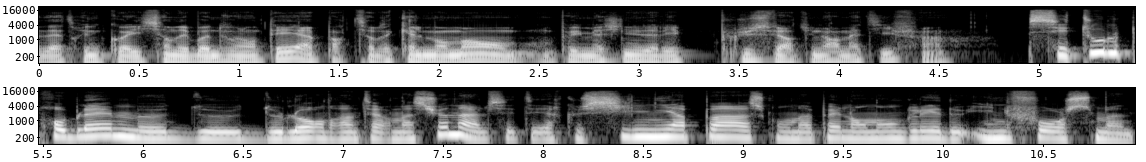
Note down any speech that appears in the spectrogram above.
d'être une coalition des bonnes volontés? À partir de quel moment on peut imaginer d'aller plus vers du normatif? C'est tout le problème de, l'ordre international. C'est-à-dire que s'il n'y a pas ce qu'on appelle en anglais de enforcement,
